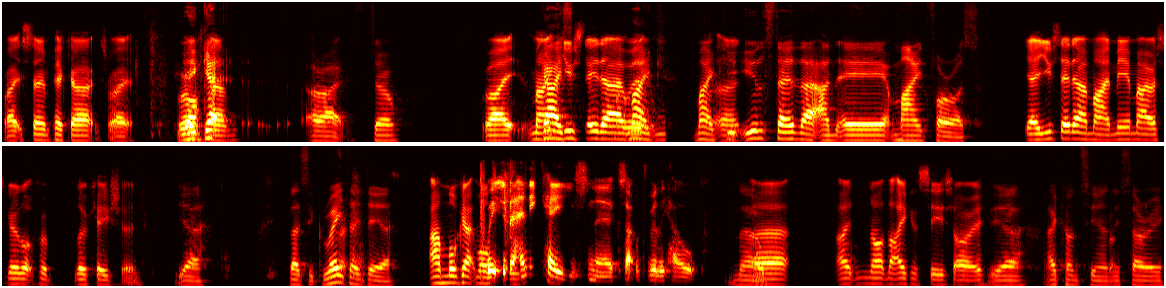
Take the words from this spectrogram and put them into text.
Right. Stone pickaxe. Right. We're off get- them. All right, Joe. Right, Mike. Guys, you stay there. with- Mike, Mike, uh, you, you'll stay there and uh, mine for us. Yeah, you stay there. and Mine. Me and Maris go look for a location, Yeah, that's a great Right. idea. and we'll get more. Wait, are there any caves near? Because that would really help. No, Uh, I not that I can see. Sorry. yeah, I can't see any. Sorry.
